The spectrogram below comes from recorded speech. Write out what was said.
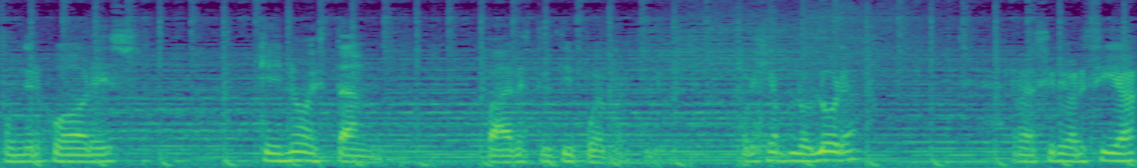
poner jugadores que no están para este tipo de partidos. Por ejemplo, Lora, Racir García,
